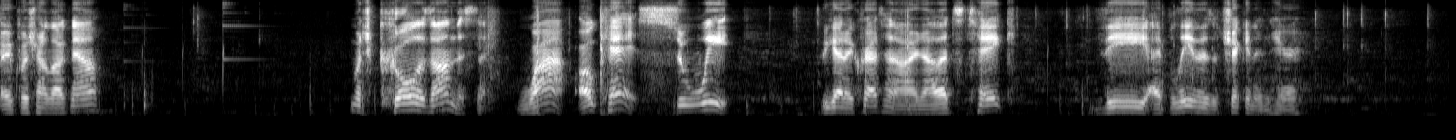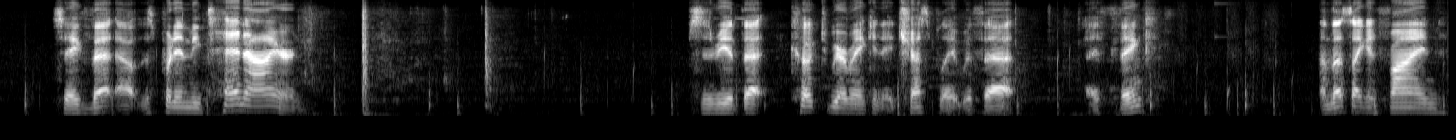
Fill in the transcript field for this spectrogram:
are we pushing our luck now? How much coal is on this thing? Wow, okay, sweet. We got a of iron. Now let's take the, I believe there's a chicken in here. Take that out. Let's put in the 10 iron. Since we get that cooked, we are making a chest plate with that, I think. Unless I can find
